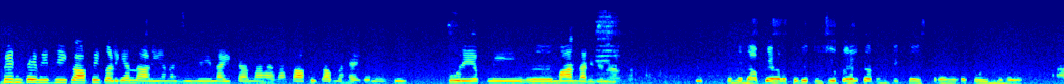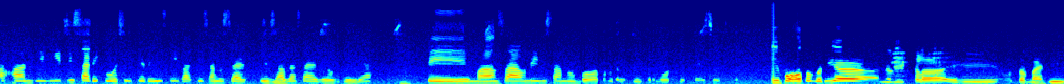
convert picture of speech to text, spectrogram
ਪਿੰਡ ਦੇ ਵਿੱਚ ਹੀ ਕਾਫੀ ਗਲੀਆਂ ਨਾਲੀਆਂ ਦਾ ਜਿਵੇਂ ਲਾਈਟਾਂ ਦਾ ਹੈਗਾ ਕਾਫੀ ਕੰਮ ਹੈਗੇ ਨੇ ਅਸੀਂ ਪੂਰੇ ਆਪਣੀ ਇਮਾਨਦਾਰੀ ਦੇ ਨਾਲ। ਤੇ ਨਾਭੇ ਹਲਕੇ ਦੇ ਤੁਸੀਂ ਪਹਿਲ ਕਦਮ ਕੀਤਾ ਇਸ ਤਰ੍ਹਾਂ ਦਾ ਤਾਂ ਕੋਈ ਨਹੀਂ ਹੋਇਆ। ਹਾਂਜੀ ਵੀਰ ਜੀ ਸਾਡੀ ਕੋਸ਼ਿਸ਼ ਤੇ ਰਹੀ ਸੀ ਬਾਕੀ ਸਾਨੂੰ ਸੈਟ ਤੇ ਜ਼ਿਆਦਾ ਸਹਿਯੋਗ ਮਿਲਿਆ ਤੇ ਮਾਨ ਸਾਹਿਬ ਨੇ ਵੀ ਸਾਨੂੰ ਬਹੁਤ ਮਤਲਬ ਕਿ ਪ੍ਰਮੋਟ ਕੀਤਾ ਇਸ ਵਿੱਚ ਇਹ ਬਹੁਤ ਵਧੀਆ ਨਵੇਕਲਾ ਇਹ ਉਦਮ ਹੈ ਜੀ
